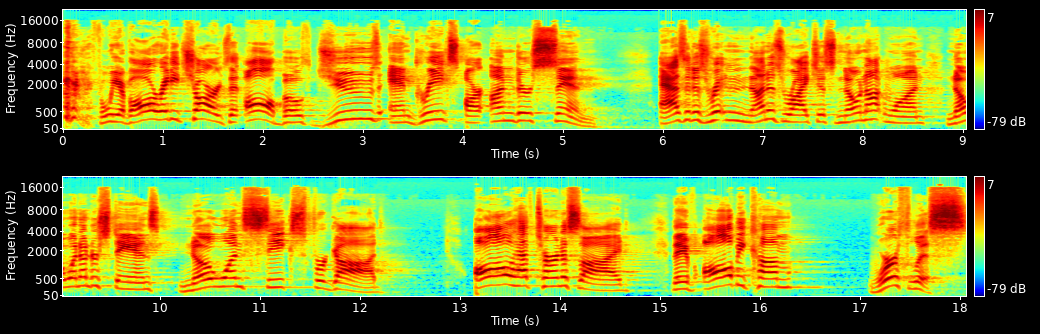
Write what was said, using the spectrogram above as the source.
For we have already charged that all, both Jews and Greeks, are under sin. As it is written, none is righteous, no, not one. No one understands, no one seeks for God. All have turned aside, they have all become worthless.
